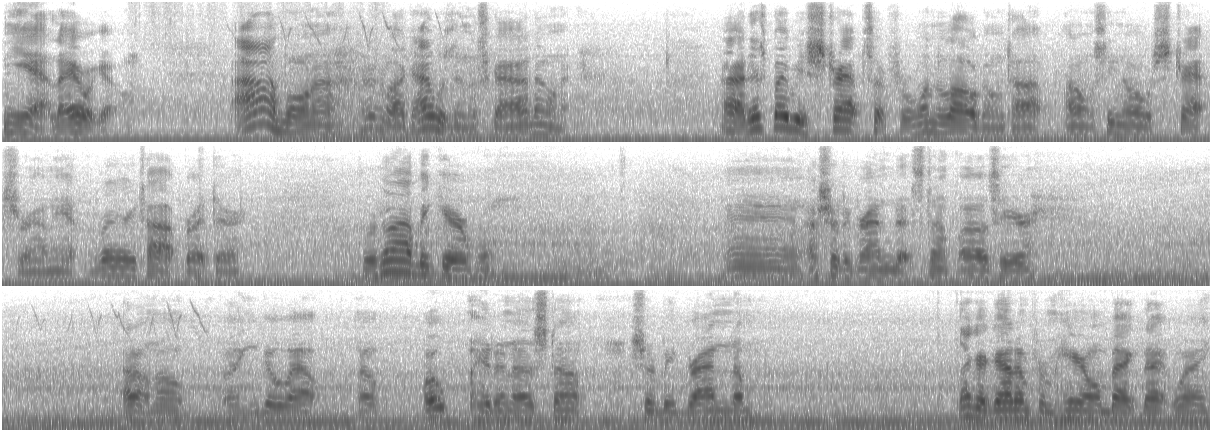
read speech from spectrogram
Yeah, there we go. I'm gonna, look like I was in the sky, don't it? Alright, this baby straps up for one log on top. I don't see no straps around it. Very top right there. So we're gonna be careful. And I should have grinded that stump while I was here. I don't know if I can go out. Oh, oh, hit another stump. Should be grinding them. I think I got them from here on back that way.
